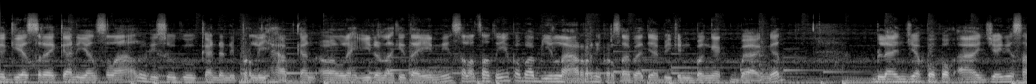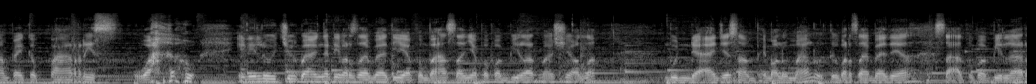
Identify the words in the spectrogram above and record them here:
kegesrekan yang selalu disuguhkan dan diperlihatkan oleh idola kita ini. Salah satunya Papa Bilar nih persahabat ya bikin bengek banget belanja popok aja ini sampai ke Paris. Wow, ini lucu banget nih persahabat ya Pembahasannya Papa Bilar, Masya Allah. Bunda aja sampai malu-malu tuh persahabat ya Saat Papa Bilar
